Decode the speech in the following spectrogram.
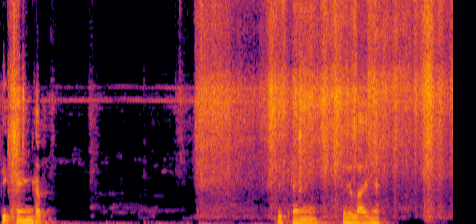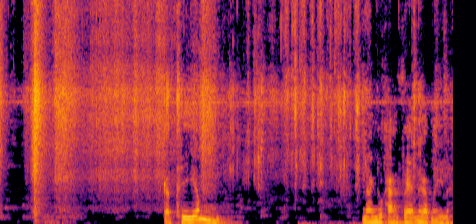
พริกแห้งครับพริกแห้งใส่หลายเนี่ยกระเทียมนางอยู่ข้างแฟนนะครับไม่นะ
